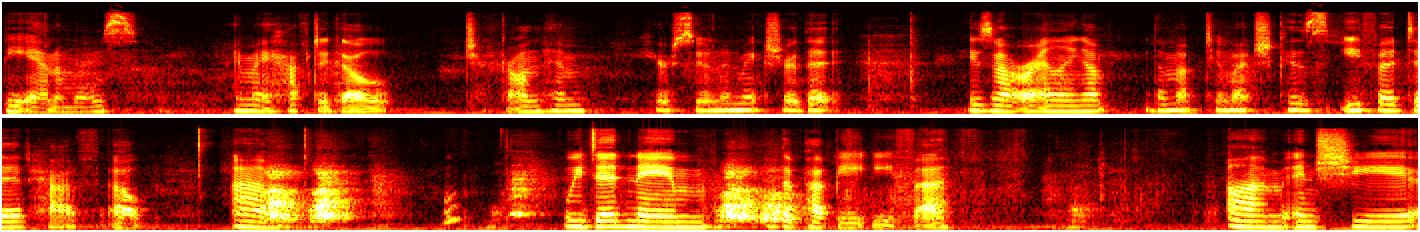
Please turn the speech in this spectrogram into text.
the animals I might have to go check on him here soon and make sure that he's not riling up them up too much because Aoife did have, oh, um, we did name the puppy Aoife. Um, and she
